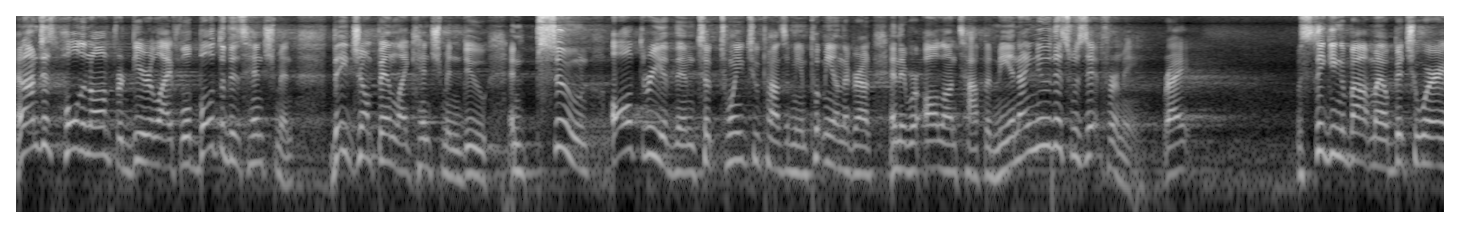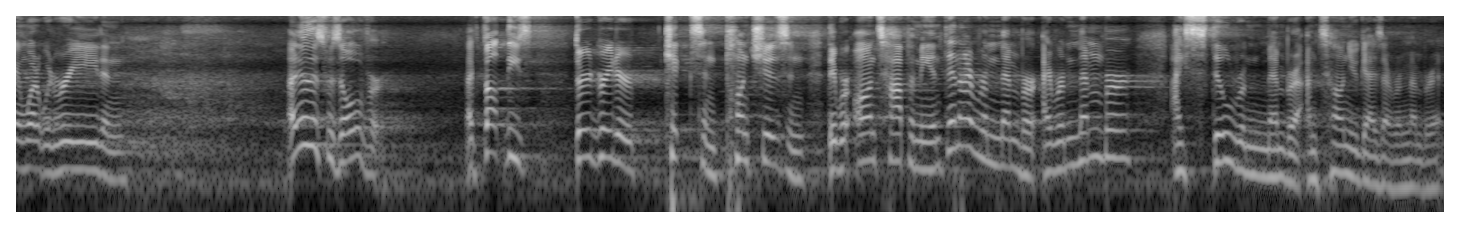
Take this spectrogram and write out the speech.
And I'm just holding on for dear life. Well, both of his henchmen, they jump in like henchmen do. And soon, all three of them took 22 pounds of me and put me on the ground, and they were all on top of me. And I knew this was it for me, right? I was thinking about my obituary and what it would read, and I knew this was over. I felt these third grader kicks and punches, and they were on top of me. And then I remember, I remember, I still remember. I'm telling you guys, I remember it.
